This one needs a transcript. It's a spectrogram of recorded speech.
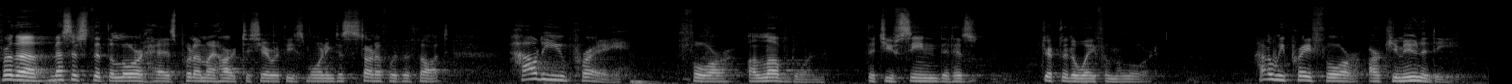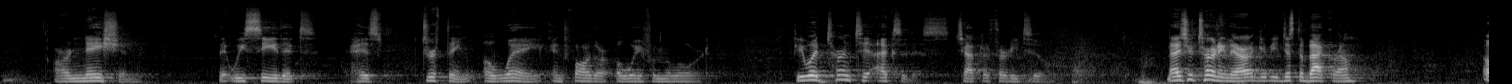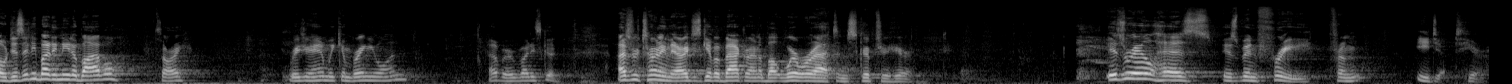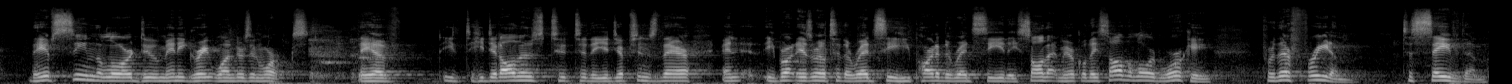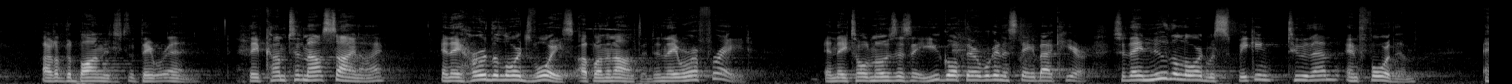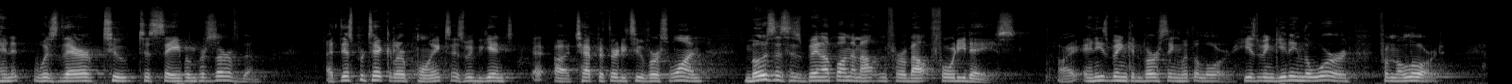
For the message that the Lord has put on my heart to share with you this morning, just start off with a thought. How do you pray for a loved one that you've seen that has drifted away from the Lord? How do we pray for our community, our nation, that we see that has drifting away and farther away from the Lord? If you would turn to Exodus chapter 32. Now, as you're turning there, I'll give you just a background. Oh, does anybody need a Bible? Sorry. Raise your hand, we can bring you one. Oh, everybody's good. As we're turning there, I just give a background about where we're at in Scripture here. Israel has, has been free from Egypt here. They have seen the Lord do many great wonders and works. They have he, he did all those to, to the Egyptians there, and he brought Israel to the Red Sea. He parted the Red Sea. They saw that miracle. They saw the Lord working for their freedom to save them out of the bondage that they were in. They've come to Mount Sinai, and they heard the Lord's voice up on the mountain, and they were afraid. And they told Moses, hey, You go up there, we're going to stay back here. So they knew the Lord was speaking to them and for them, and it was there to, to save and preserve them. At this particular point, as we begin uh, chapter 32, verse 1, Moses has been up on the mountain for about 40 days. All right, and he's been conversing with the Lord. He's been getting the word from the Lord.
